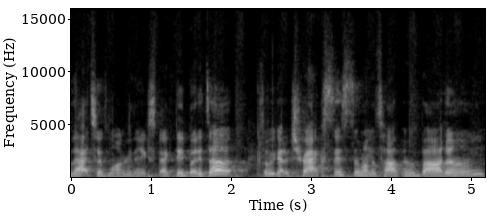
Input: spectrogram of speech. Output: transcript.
That took longer than expected, but it's up. So we got a track system on the top and the bottom.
